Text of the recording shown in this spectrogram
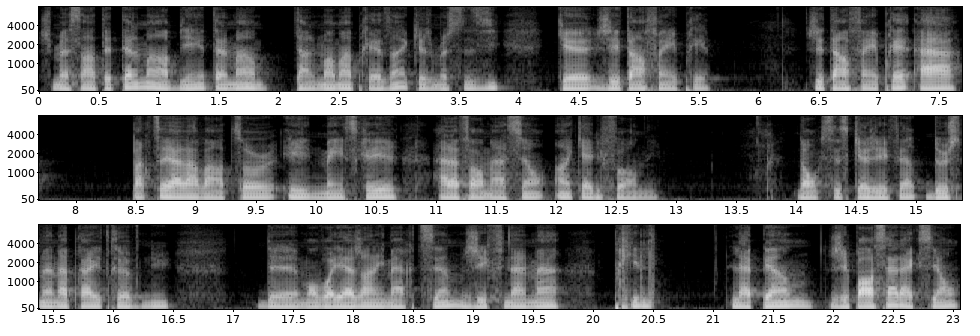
je me sentais tellement bien, tellement dans le moment présent que je me suis dit que j'étais enfin prêt. J'étais enfin prêt à partir à l'aventure et m'inscrire à la formation en Californie. Donc, c'est ce que j'ai fait. Deux semaines après être revenu de mon voyage dans les maritimes, j'ai finalement pris la peine, j'ai passé à l'action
